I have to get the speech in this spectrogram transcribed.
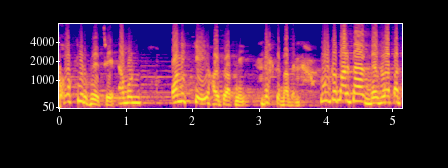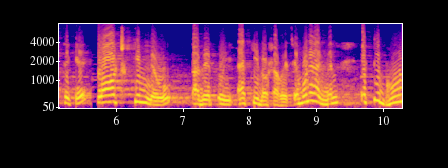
ফকির হয়েছে এমন অনেককেই হয়তো আপনি দেখতে পাবেন। উল্টো পাল্টা ডেভেলপার থেকে প্লট কিনলেও তাদের ওই একই দশা হয়েছে। মনে রাখবেন, একটি ভুল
